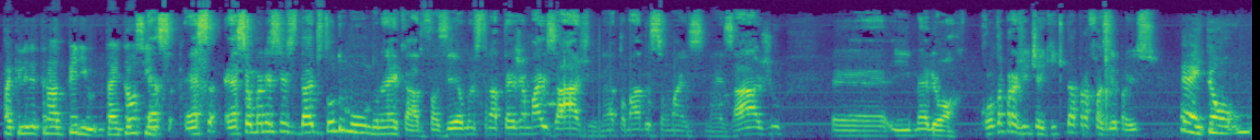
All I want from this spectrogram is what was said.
para aquele determinado período. Tá? Então, assim. Essa, essa, essa é uma necessidade de todo mundo, né, Ricardo? Fazer uma estratégia mais ágil, né? Tomar uma decisão mais, mais ágil é, e melhor. Conta para a gente aí o que, que dá para fazer para isso. É, então,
